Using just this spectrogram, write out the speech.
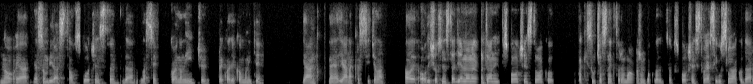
No, ja, ja som vyrastal v spoločenstve, teda vlastne v Koinonii, čo v preklade komunite, Jan, Jana Krstiteľa, ale odišiel som stade momentálne spoločenstvo ako také súčasné, ktoré môžem pokladať za spoločenstvo, ja si usmievam ako dar,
